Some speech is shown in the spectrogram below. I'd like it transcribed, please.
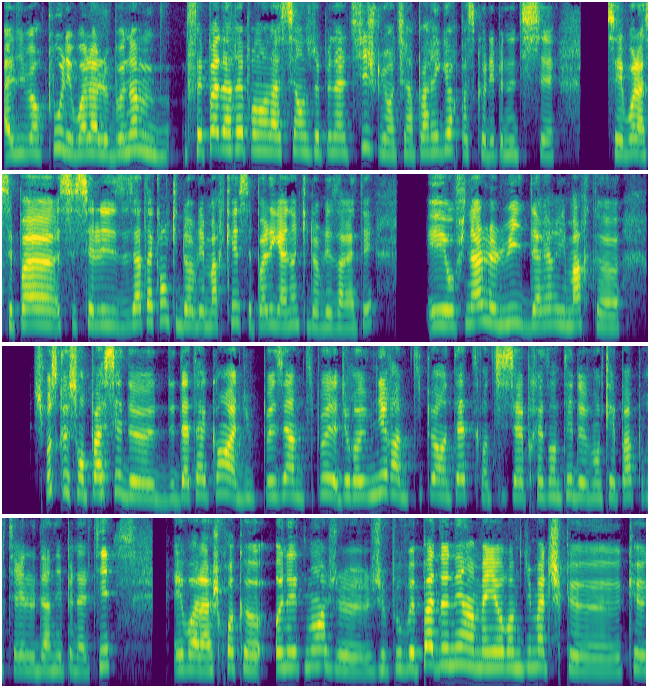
à Liverpool. Et voilà, le bonhomme fait pas d'arrêt pendant la séance de penalty. Je lui en tiens pas rigueur parce que les penalties, c'est, c'est voilà, c'est pas, c'est, c'est les attaquants qui doivent les marquer, c'est pas les gardiens qui doivent les arrêter. Et au final, lui derrière, il marque. euh, je pense que son passé de, d'attaquant a dû peser un petit peu, a dû revenir un petit peu en tête quand il s'est présenté devant Kepa pour tirer le dernier penalty. Et voilà, je crois que honnêtement, je je pouvais pas donner un meilleur homme du match que que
